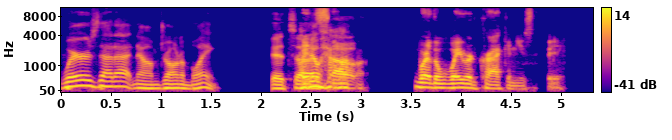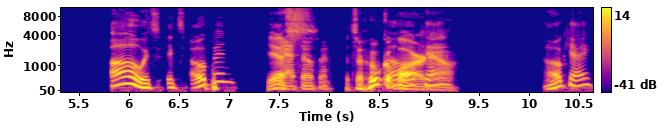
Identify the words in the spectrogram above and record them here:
Where is that at now? I'm drawing a blank. It's uh, I know uh, how. Where the Wayward Kraken used to be. Oh, it's it's open. Yeah, yes, it's open. it's a hookah Oh, bar okay. now. Okay.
